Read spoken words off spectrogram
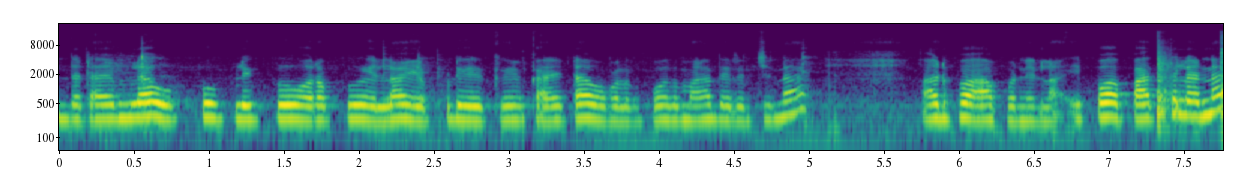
இந்த டைமில் உப்பு புளிப்பு உரப்பு எல்லாம் எப்படி இருக்குது கரெக்டாக உங்களுக்கு போதுமானது இருந்துச்சுன்னா அடுப்பை ஆஃப் பண்ணிடலாம். இப்போ பத்தலைன்னா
